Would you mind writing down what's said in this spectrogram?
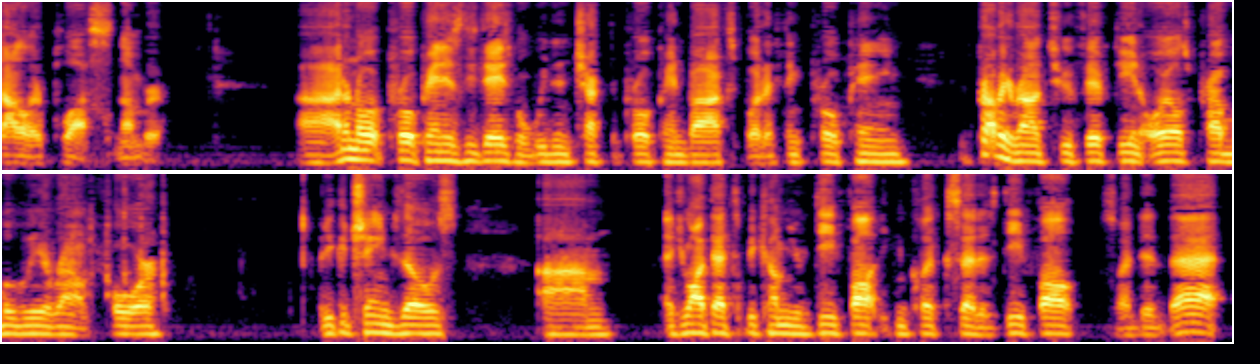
dollar plus number. Uh, I don't know what propane is these days, but we didn't check the propane box, but I think propane is probably around 250 and oil is probably around 4. You could change those. Um, if you want that to become your default, you can click set as default. So I did that.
